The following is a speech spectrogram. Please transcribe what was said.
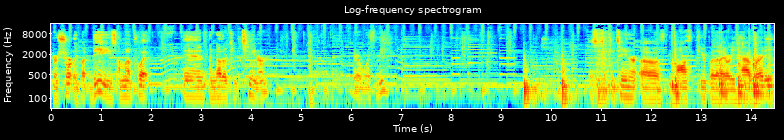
here shortly. But these I'm gonna put in another container. Bear with me. This is a container of moth pupa that I already have ready.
